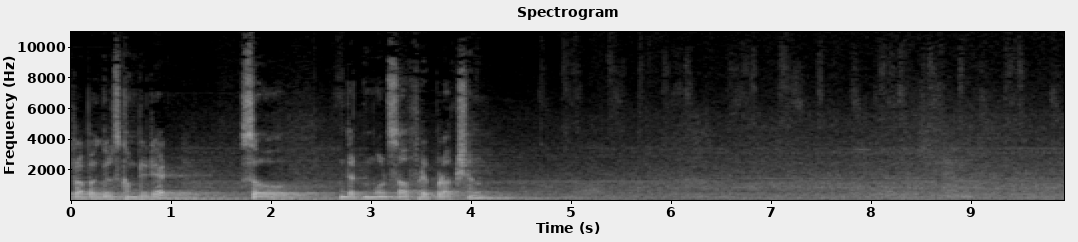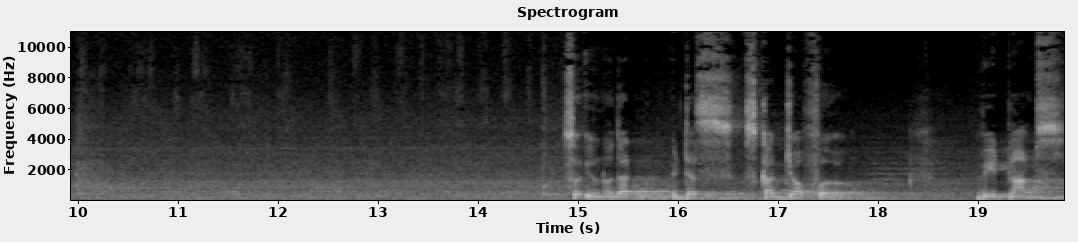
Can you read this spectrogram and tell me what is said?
propagules completed. So that modes of reproduction So you know that it does scourge of uh, weed plants.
